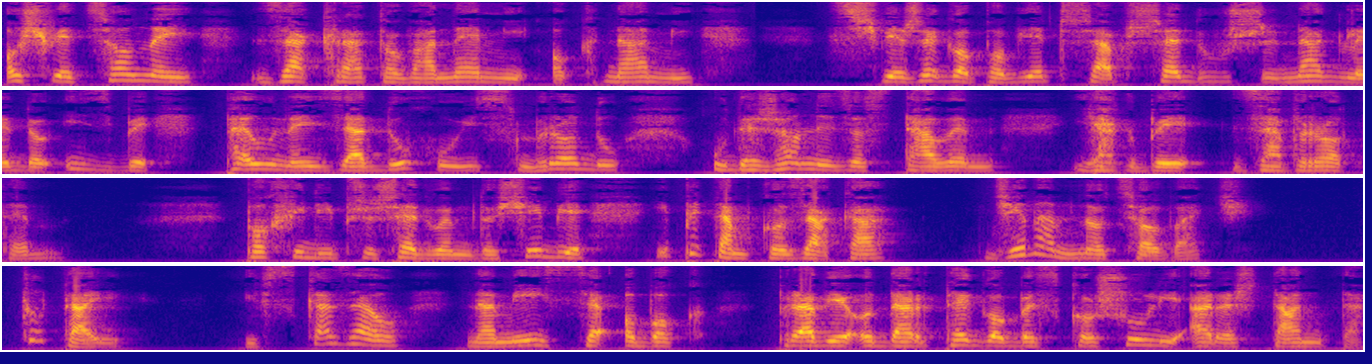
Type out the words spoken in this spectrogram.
oświeconej zakratowanymi oknami z świeżego powietrza wszedłszy nagle do izby pełnej zaduchu i smrodu, uderzony zostałem jakby zawrotem. Po chwili przyszedłem do siebie i pytam kozaka, gdzie mam nocować? Tutaj. I wskazał na miejsce obok prawie odartego bez koszuli aresztanta.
